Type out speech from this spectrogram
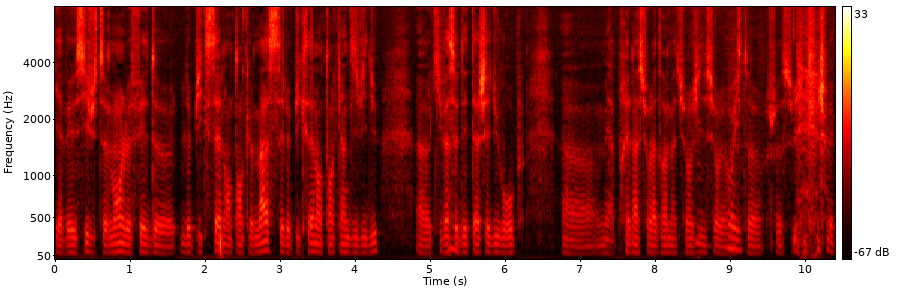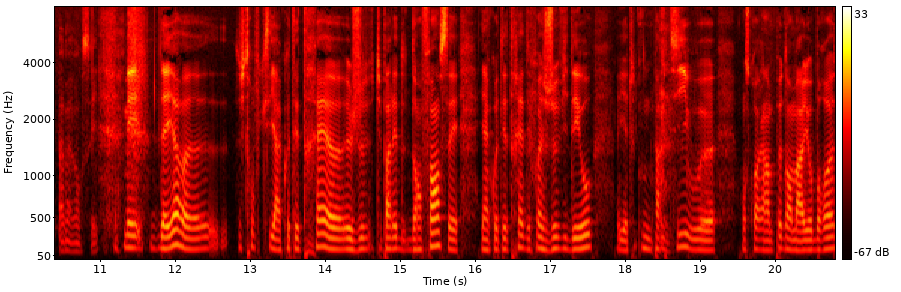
il y avait aussi justement le fait de le pixel en tant que masse et le pixel en tant qu'individu qui va mmh. se détacher du groupe. Euh, mais après, là, sur la dramaturgie, mm. sur le reste, euh, je ne je vais pas m'avancer. Mais d'ailleurs, euh, je trouve qu'il y a un côté très. tu parlais d'enfance, et il y a un côté très, des fois, jeu vidéo. Il y a toute une partie où on se croirait un peu dans Mario Bros,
